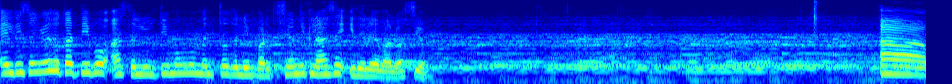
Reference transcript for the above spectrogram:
el diseño educativo hasta el último momento de la impartición de clase y de la evaluación. Ah,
